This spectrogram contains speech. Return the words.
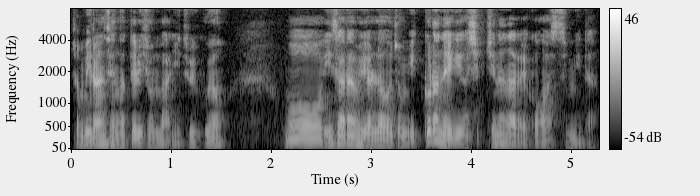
좀 이런 생각들이 좀 많이 들고요. 뭐 이 사람의 연락을 좀 이끌어내기가 쉽지는 않을 것 같습니다.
